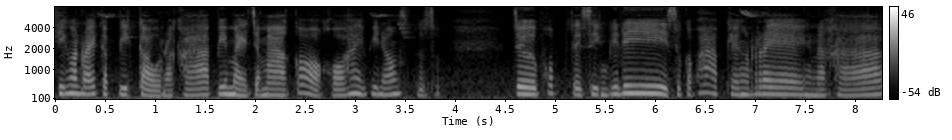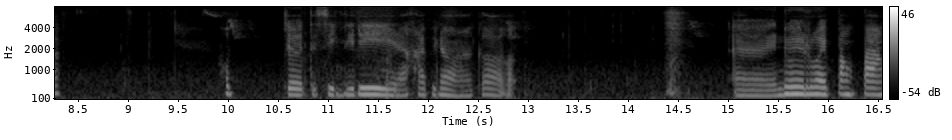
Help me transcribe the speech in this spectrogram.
ทิ้งมันไว้กับปีเก่านะคะ ปีใหม่จะมาก็ขอให้พี่น้องสุดๆเจอพบแต่สิ่งดีๆสุขภาพแข็งแรงนะคะ พบเจอแต่สิ่งดีๆนะคะ พี่น้องแล้วก็ เอ่อรวยรวยปัง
